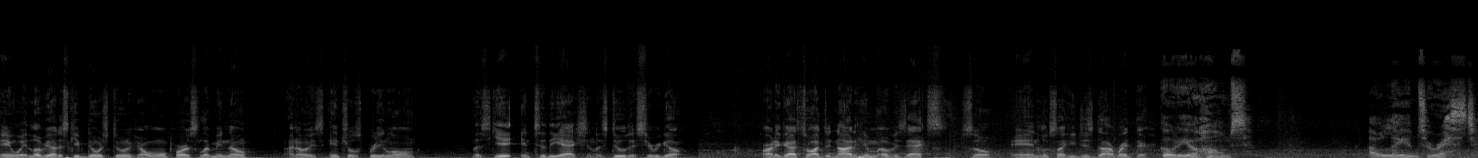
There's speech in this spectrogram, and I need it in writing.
Anyway love y'all. Just keep doing what you're doing. If y'all want parts let me know. I know his intro's pretty long. Let's get into the action. Let's do this. Here we go. Alrighty guys so I denied him of his axe so and looks like he just died right there. Go to your homes. I will lay him to rest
